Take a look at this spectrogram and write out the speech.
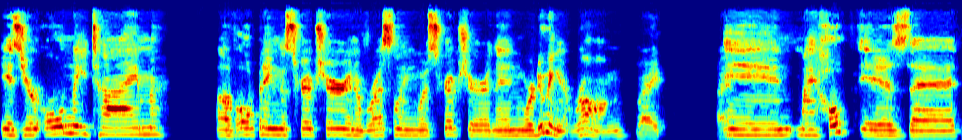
is your only time of opening the scripture and of wrestling with scripture, then we're doing it wrong. Right. Right. And my hope is that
